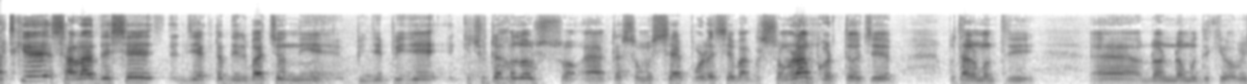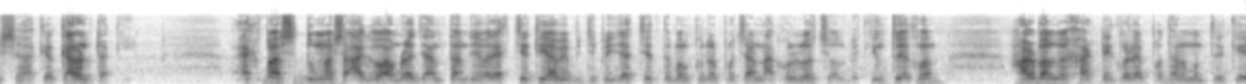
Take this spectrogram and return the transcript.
আজকে সারা দেশে যে একটা নির্বাচন নিয়ে বিজেপি যে কিছুটা হলেও একটা সমস্যায় পড়েছে বা একটা সংগ্রাম করতে হচ্ছে প্রধানমন্ত্রী নরেন্দ্র মোদীকে অমিত শাহকে কারণটা কি? এক মাস, দু মাস আগেও আমরা জানতাম যে এবার একচেটিয়াভাবে বিজেপি যাচ্ছে, তেমন কোনো প্রচার না করলেও চলবে। কিন্তু এখন হাড়ভাঙ্গা খাটনি করে প্রধানমন্ত্রীকে,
